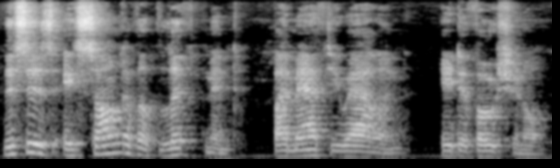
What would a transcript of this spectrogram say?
This is A Song of Upliftment by Matthew Allen, a devotional.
